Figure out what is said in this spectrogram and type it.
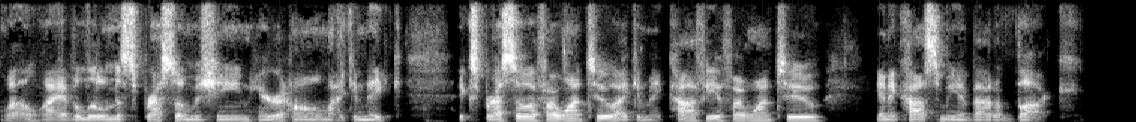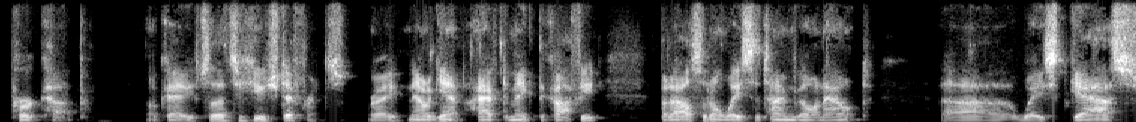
Well, I have a little Nespresso machine here at home. I can make espresso if I want to. I can make coffee if I want to, and it costs me about a buck per cup. Okay, so that's a huge difference right? Now, again, I have to make the coffee, but I also don't waste the time going out, uh, waste gas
